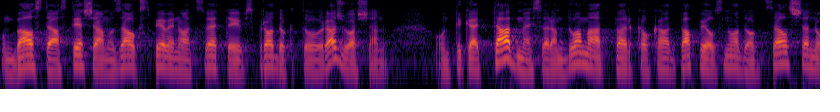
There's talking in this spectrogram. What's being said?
un balstās tiešām uz augstu pievienotas vērtības produktu ražošanu. Un tikai tad mēs varam domāt par kaut kādu papildus nodokļu celšanu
